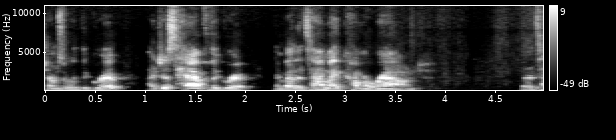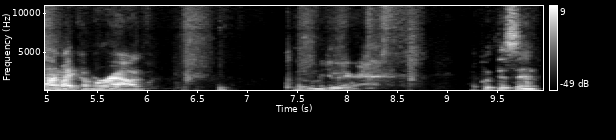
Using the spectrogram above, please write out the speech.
terms of with the grip. I just have the grip. And by the time I come around, by the time I come around, let me do it here. I put this in,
